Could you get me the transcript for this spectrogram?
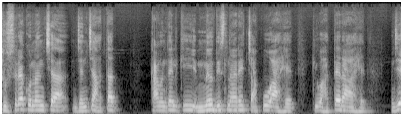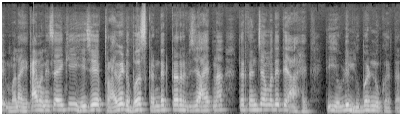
दुसऱ्या कोणांच्या ज्यांच्या हातात काय म्हणता येईल की न दिसणारे चाकू आहेत किंवा हत्यारा आहेत म्हणजे मला हे काय म्हणायचं आहे की हे जे प्रायव्हेट बस कंडक्टर जे आहेत ना तर त्यांच्यामध्ये ते आहेत. ती एवढी लुबडणूक करतात.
